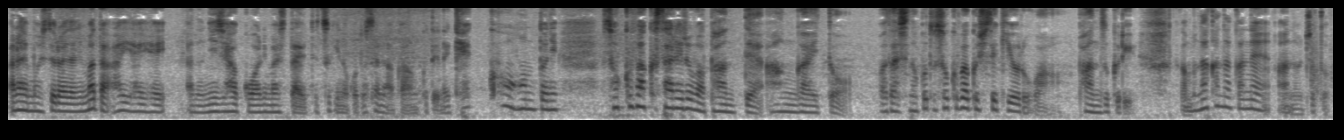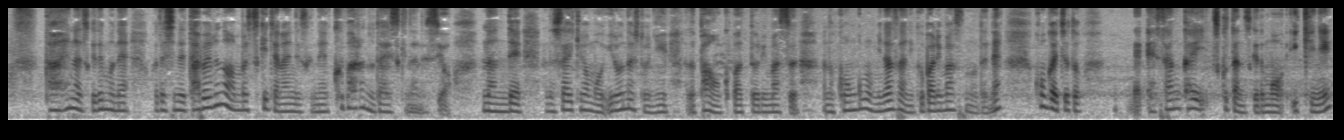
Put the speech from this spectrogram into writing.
洗い物してる間にまた「はいはいはいあの二次発酵終わりました」言って次のことせなあかんくてね結構本当に束縛されるわパンって案外と。私のこと束縛してきよるわパン作り。だからもうなかなかねあのちょっと大変なんですけどでもね私ね食べるのあんまり好きじゃないんですけどね配るの大好きなんですよ。なんであの最近はもういろんな人にあのパンを配っております。あの今後も皆さんに配りますのでね。今回ちょっとえ3回作ったんですけども一気に。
